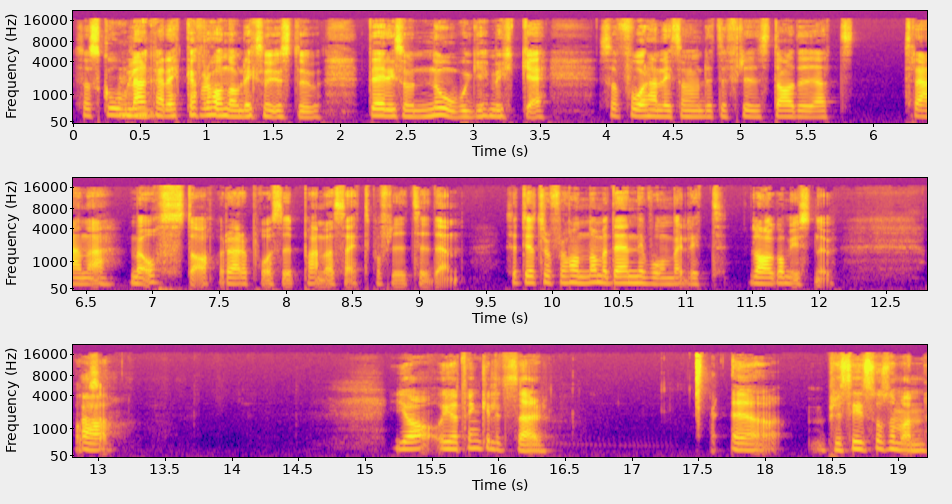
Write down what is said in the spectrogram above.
Så skolan Mm. kan räcka för honom liksom just nu. Det är liksom nog mycket. Så får han liksom lite fristad i att träna med oss då och röra på sig på andra sätt på fritiden. Så jag tror för honom är den nivån väldigt lagom just nu. Också. Ja. ja, och jag tänker lite så här. Eh, precis så som man,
